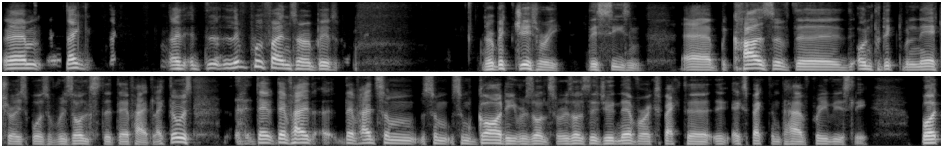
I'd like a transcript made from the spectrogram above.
Um, like, Liverpool fans are a bit, they're a bit jittery this season uh, because of the, the, unpredictable nature, I suppose, of results that they've had. Like there was, they, they've had they've had some some some gaudy results, results that you'd never expect to expect them to have previously. But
